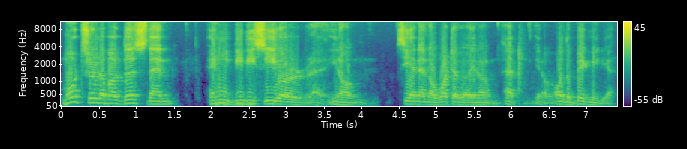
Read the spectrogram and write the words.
more thrilled about this than any BBC or uh, you know CNN or whatever you know uh, you know all the big media.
